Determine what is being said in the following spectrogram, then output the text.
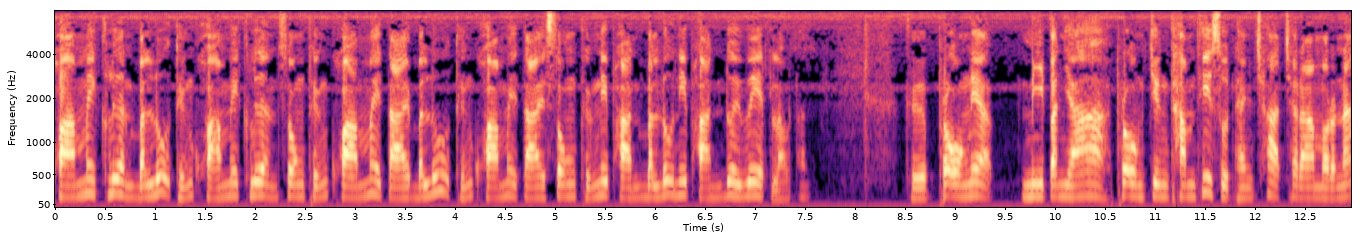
ความไม่เคลื่อนบรรลุถึงความไม่เคลื่อน ทรงถึงความไม่ตายบรรลุถึงความไม่ตายทรงถึงนิพพานบรรลุนิพพานด้วยเวทเหล่านั้น คือพระองค์เนี่ยมีปัญญา พระองค์จึงทำที่สุดแห่งชาติชรามรณะ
